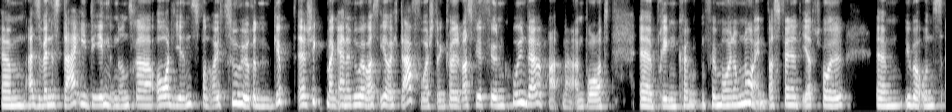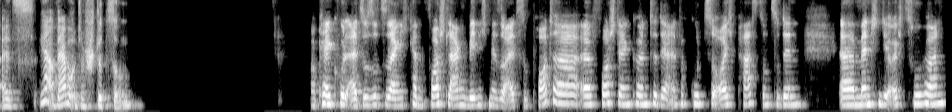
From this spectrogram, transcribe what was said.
Ähm, also wenn es da Ideen in unserer Audience von euch Zuhörenden gibt, äh, schickt mal gerne rüber, was ihr euch da vorstellen könnt, was wir für einen coolen Werbepartner an Bord äh, bringen könnten für Moin um Neun. Was fändet ihr toll, ähm, über uns als ja, Werbeunterstützung. Okay, cool. Also sozusagen, ich kann vorschlagen, wen ich mir so als Supporter äh, vorstellen könnte, der einfach gut zu euch passt und zu den äh, Menschen, die euch zuhören.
